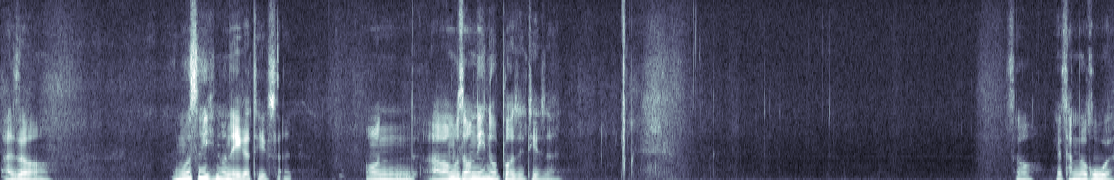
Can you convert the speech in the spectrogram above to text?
Also muss nicht nur negativ sein. Und, aber muss auch nicht nur positiv sein. So, jetzt haben wir Ruhe.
